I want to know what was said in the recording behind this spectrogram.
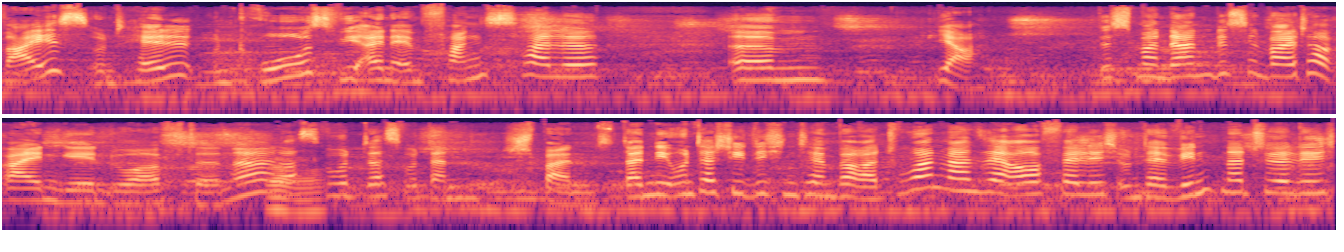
weiß und hell und groß wie eine Empfangshalle. Ähm, ja, bis man dann ein bisschen weiter reingehen durfte. Ne? Ja. Das, wurde, das wurde dann spannend. Dann die unterschiedlichen Temperaturen waren sehr auffällig und der Wind natürlich.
